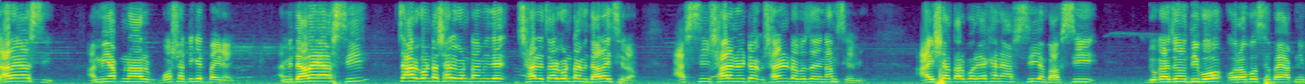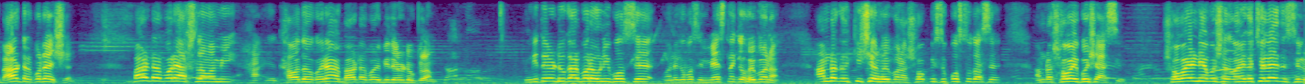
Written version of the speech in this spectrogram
দাঁড়ায় আসছি। আমি আপনার বসার টিকিট পাই নাই। আমি দাঁড়ায় আসছি, চার ঘণ্টা, সাড়ে ঘণ্টা আমি সাড়ে চার ঘণ্টা আমি দাঁড়াইছিলাম। আসছি সাড়ে নয়টা সাড়ে নয়টা বাজে নামছি আমি। আইসা তারপরে এখানে আসছি ভাবছি ঢোকার জন্য দিব। ওরা বলছে, ভাই, আপনি বারোটার পরে আসেন। বারোটার পরে আসলাম আমি খাওয়া দাওয়া করে বারোটার পরে ভিতরে ঢুকলাম। ভিতরে ঢুকার পরে উনি বলছে, অনেকে বলছে ম্যাচ নাকি হইব না? আমরা কিসের হইব না? সব কিছু প্রস্তুত আছে। আমরা সবাই বসে আছি। সবাই নিয়ে বসে, অনেকে চলে যেতেছিল।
